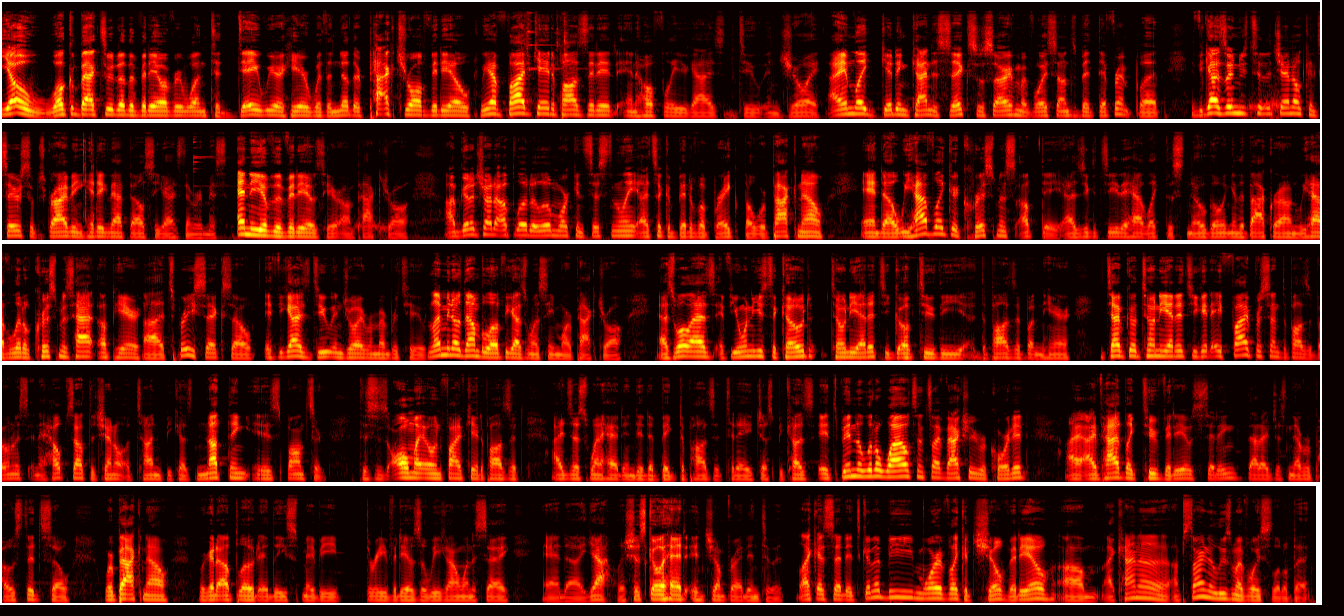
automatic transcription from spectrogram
Yo, welcome back to another video everyone. Today we are here with another PackDraw video. We have 5k deposited and hopefully you guys do enjoy. I am like getting kind of sick, so sorry if my voice sounds a bit different, but if you guys are new to the channel, consider subscribing, hitting that bell so you guys never miss any of the videos here on PackDraw. I'm going to try to upload a little more consistently. I took a bit of a break, but we're back now. And uh, we have like a Christmas update. As you can see, they have like the snow going in the background. We have a little Christmas hat up here. Uh, it's pretty sick. So if you guys do enjoy, remember to let me know down below if you guys want to see more PackDraw. As well as if you want to use the code Tony Edits, you go up to the deposit button here. You type code Tony Edits, you get a 5% deposit bonus, and it helps out the channel a ton because nothing is sponsored. This is all my own 5K deposit. I just went ahead and did a big deposit today just because it's been a little while since I've actually recorded. I, have had like two videos sitting that I just never posted. So we're back now. We're going to upload at least maybe three videos a week, I want to say. And uh, yeah, let's just go ahead and jump right into it. Like I said, it's going to be more of like a chill video. Um, I kind of, I'm starting to lose my voice a little bit.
